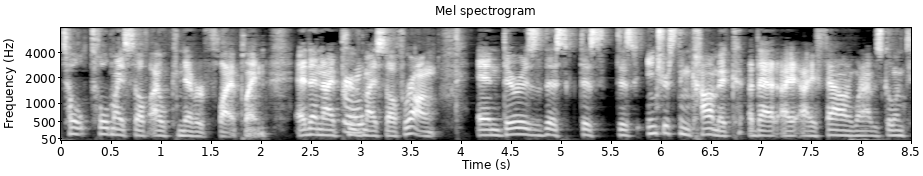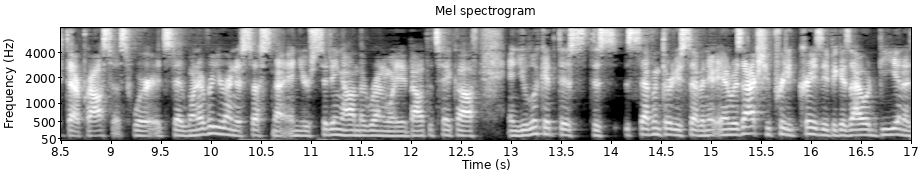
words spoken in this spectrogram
told told myself I could never fly a plane, and then I proved right. myself wrong. And there is this this this interesting comic that I, I, found when I was going through that process, where it said whenever you're in a Cessna and you're sitting on the runway about to take off, and you look at this this 737, and it was actually pretty crazy because I would be in a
